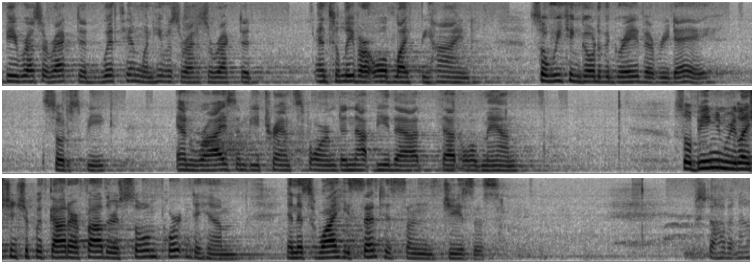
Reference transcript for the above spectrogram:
be resurrected with Him when He was resurrected, and to leave our old life behind, so we can go to the grave every day, so to speak, and rise and be transformed and not be that that old man. So, being in relationship with God our Father is so important to him, and it's why he sent his son Jesus. Still have it now?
